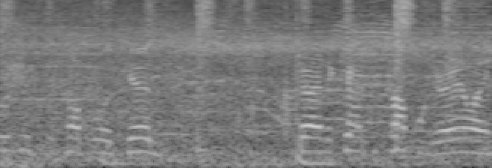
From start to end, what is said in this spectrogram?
We're just a couple of kids trying to catch a couple grayling.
